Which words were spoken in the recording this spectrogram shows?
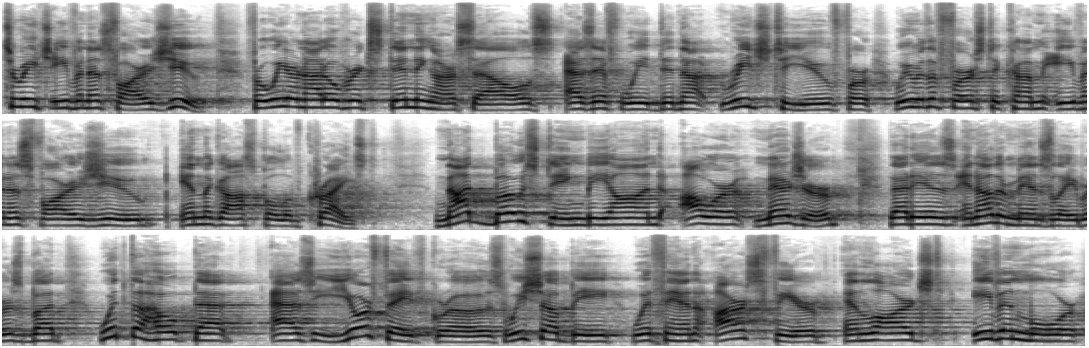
to reach even as far as you. For we are not overextending ourselves as if we did not reach to you, for we were the first to come even as far as you in the gospel of Christ. Not boasting beyond our measure, that is, in other men's labors, but with the hope that as your faith grows, we shall be within our sphere enlarged even more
